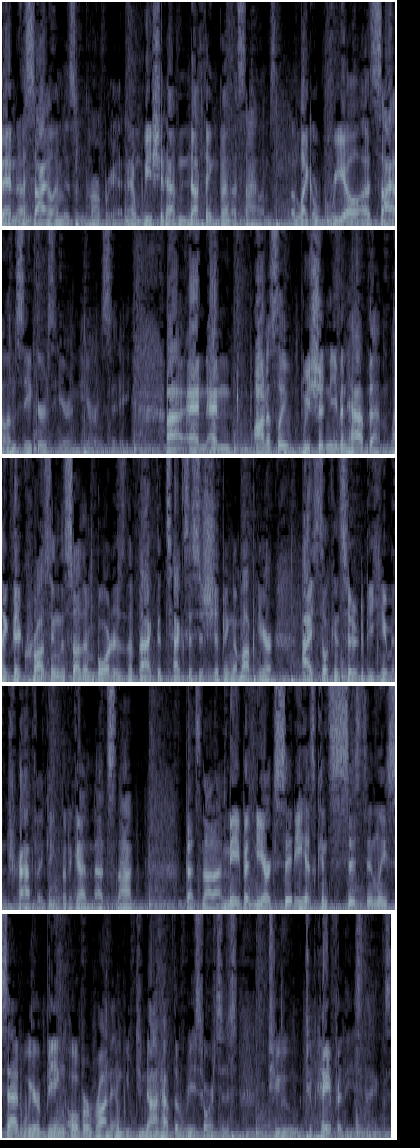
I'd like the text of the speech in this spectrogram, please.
then asylum is appropriate. And we should have nothing but asylums, like real asylum seekers here in New York City. Uh, and, and honestly, we shouldn't even have them. Like they're crossing the southern borders. The fact that Texas is shipping them up here, I still consider to be human trafficking. But again, that's not that's not on me. But New York City has consistently said we are being overrun and we do not have the resources to to pay for these things.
